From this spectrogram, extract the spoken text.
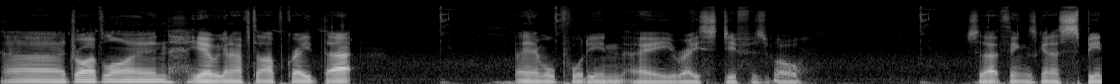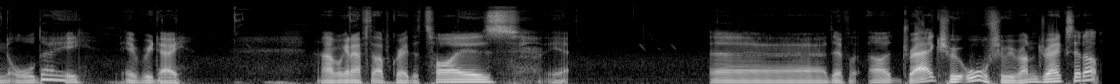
Uh, drive line. Yeah, we're gonna have to upgrade that, and we'll put in a race diff as well. So that thing's gonna spin all day, every day. Uh, we're gonna have to upgrade the tires. Yeah. Uh, definitely. Uh, drag. Should we? Oh, should we run drag setup?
